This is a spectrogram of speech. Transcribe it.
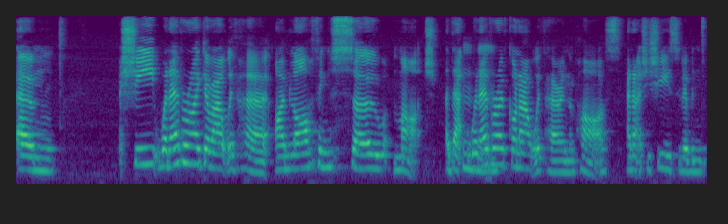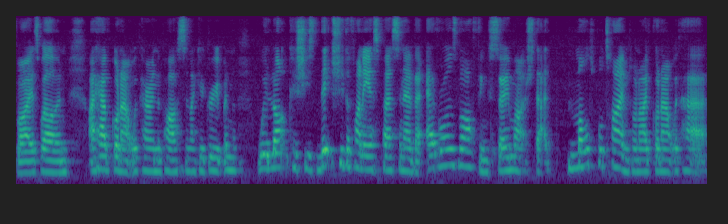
um, she, whenever I go out with her, I'm laughing so much that whenever I've gone out with her in the past, and actually she used to live in Dubai as well, and I have gone out with her in the past in like a group, and we're not because she's literally the funniest person ever. Everyone's laughing so much that multiple times when I've gone out with her,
